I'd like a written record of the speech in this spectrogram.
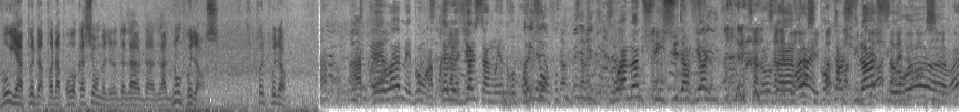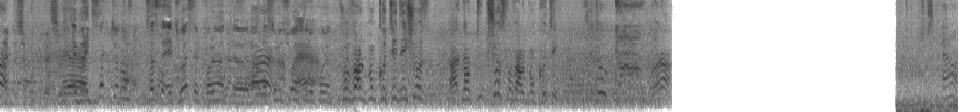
vous, il y a un peu, de, pas de la provocation, mais de, la non-prudence. Il faut être prudent. Après, ouais, mais bon, après le viol, c'est un moyen de reproduction. Moi-même, je suis issu d'un viol. Donc euh, voilà, et pourtant, je suis là, je suis heureux. Euh, voilà. Eh ben exactement. Ça, et tu vois, c'est le problème, euh, la, solution à tous les problèmes. Il faut voir le bon côté des choses. Ah, dans toute chose, il faut voir le bon côté. C'est tout. Voilà.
